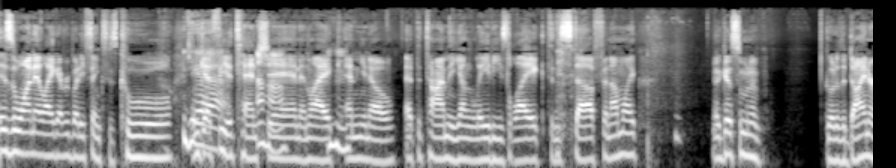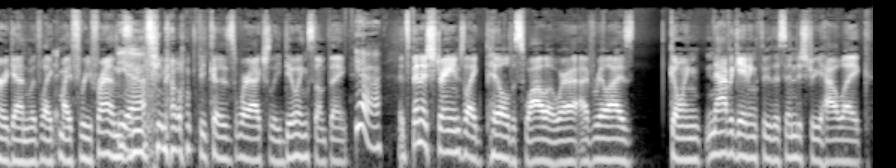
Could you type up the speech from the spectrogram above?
is the one that like everybody thinks is cool and gets the attention Uh-huh. and like and you know at the time the young ladies liked and stuff and i'm like i guess i'm gonna go to the diner again with like my three friends Yeah. you know because we're actually doing something Yeah. it's been a strange like pill to swallow where I've realized going navigating through this industry how like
